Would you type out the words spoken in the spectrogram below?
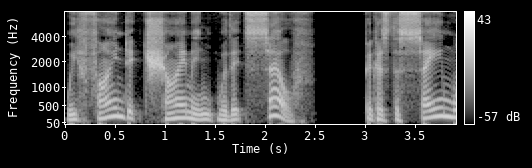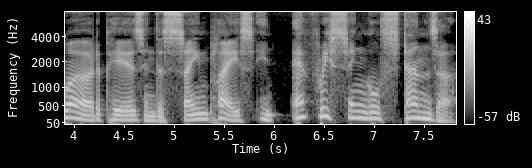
we find it chiming with itself, because the same word appears in the same place in every single stanza,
